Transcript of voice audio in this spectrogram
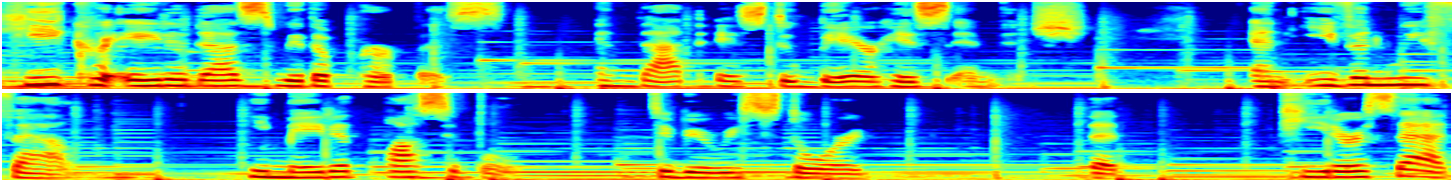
He created us with a purpose, and that is to bear His image. And even we fell, he made it possible to be restored. That Peter said,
